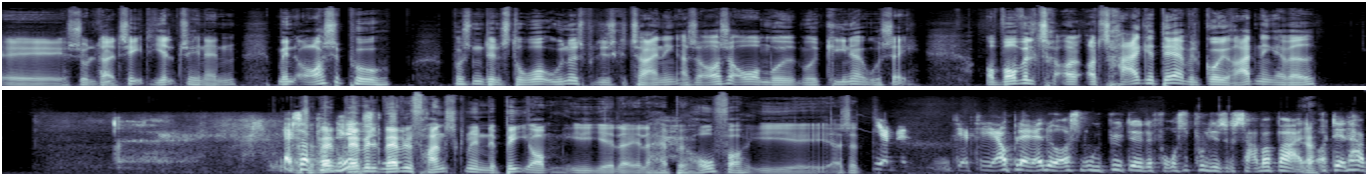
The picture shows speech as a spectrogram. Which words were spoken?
øh, solidaritet, hjælp til hinanden, men også på, på sådan den store udenrigspolitiske tegning, altså også over mod, mod Kina og USA. Og hvor vil og, og trække der vil gå i retning af hvad? Altså, altså hvad, hvad, vil, hvad vil franskmændene bede om, i, eller, eller have behov for? I, øh, altså... Jamen, ja, det er jo blandt andet også en udbygning af det forsvarspolitiske samarbejde, ja. og den har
